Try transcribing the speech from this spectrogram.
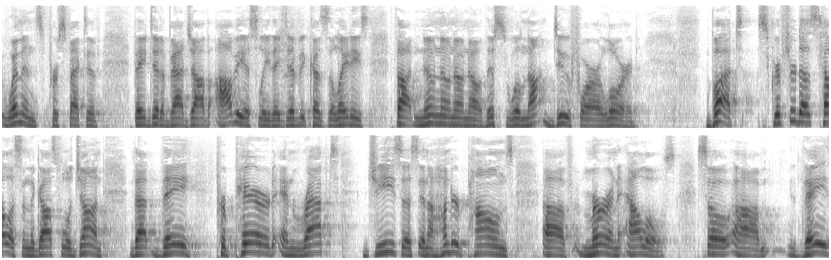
women's perspective, they did a bad job. Obviously, they did because the ladies thought, no, no, no, no, this will not do for our Lord. But Scripture does tell us in the Gospel of John that they prepared and wrapped Jesus in a hundred pounds of myrrh and aloes. So um, they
